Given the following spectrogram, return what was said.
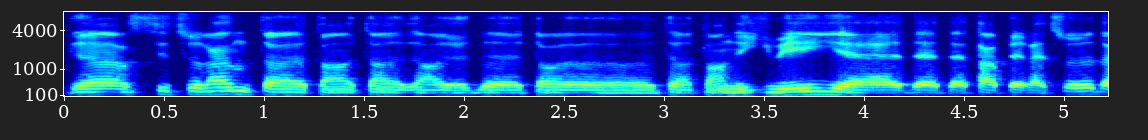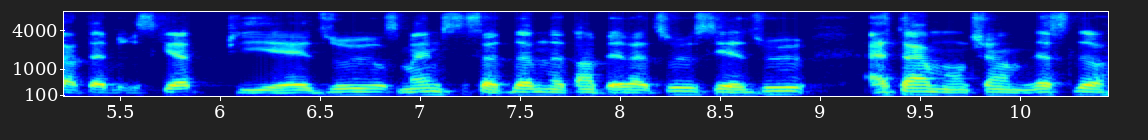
gars, si tu rentres ton, ton, aiguille de, température dans ta brisquette, puis elle est dure, même si ça te donne la température, si elle est dure, attends, mon chum, laisse-la.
